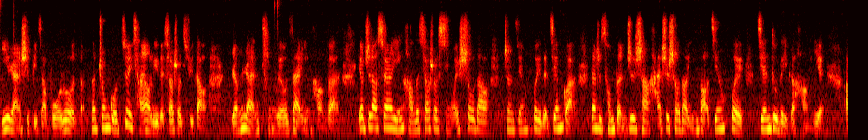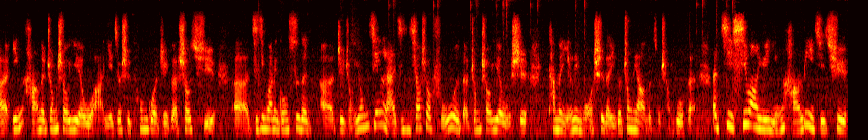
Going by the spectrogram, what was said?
依然是比较薄弱的。那中国最强有力的销售渠道仍然停留在银行端。要知道，虽然银行的销售行为受到证监会的监管，但是从本质上还是受到银保。监会监督的一个行业，呃银行的中收业务啊，也就是通过这个收取呃基金管理公司的呃这种佣金来进行销售服务的中收业务，是他们盈利模式的一个重要的组成部分。那寄希望于银行立即去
